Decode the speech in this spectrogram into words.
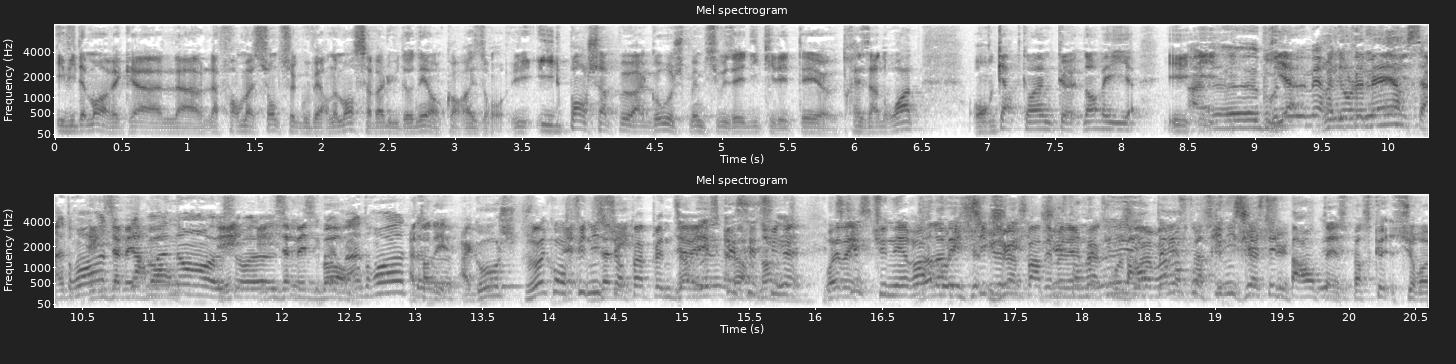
évidemment, avec la, la, formation de ce gouvernement, ça va lui donner encore raison. il penche un peu à gauche, même si vous avez dit qu'il était euh, très à droite on regarde quand même que. Non, mais il y a. Ah, euh, Bruno, Le Maire, Bruno Le Maire, c'est à droite. Elisabeth Darmanin, euh, sur, euh, Elisabeth Borne. à droite. Attendez, à gauche. Je voudrais qu'on finisse sur Papendia. Est-ce que c'est une, est une erreur politique de la part d'Emmanuel Macron Je voudrais vraiment qu'on finisse là une parenthèse, parce que sur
